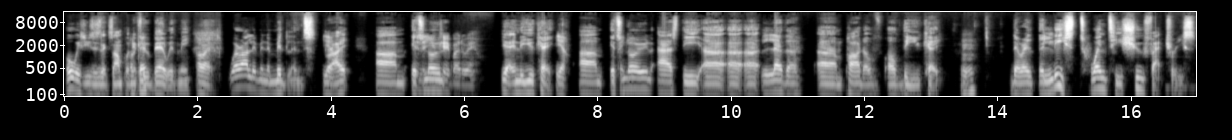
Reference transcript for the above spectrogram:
always use this example, Okay. if you bear with me, All right. where I live in the Midlands, Yeah. right? Um, it's in the known, UK, by the way. yeah, in the UK. Yeah. Um, it's Thank you. known as the uh, uh, uh, leather um, part of of the UK. Mhm. There are at least twenty shoe factories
